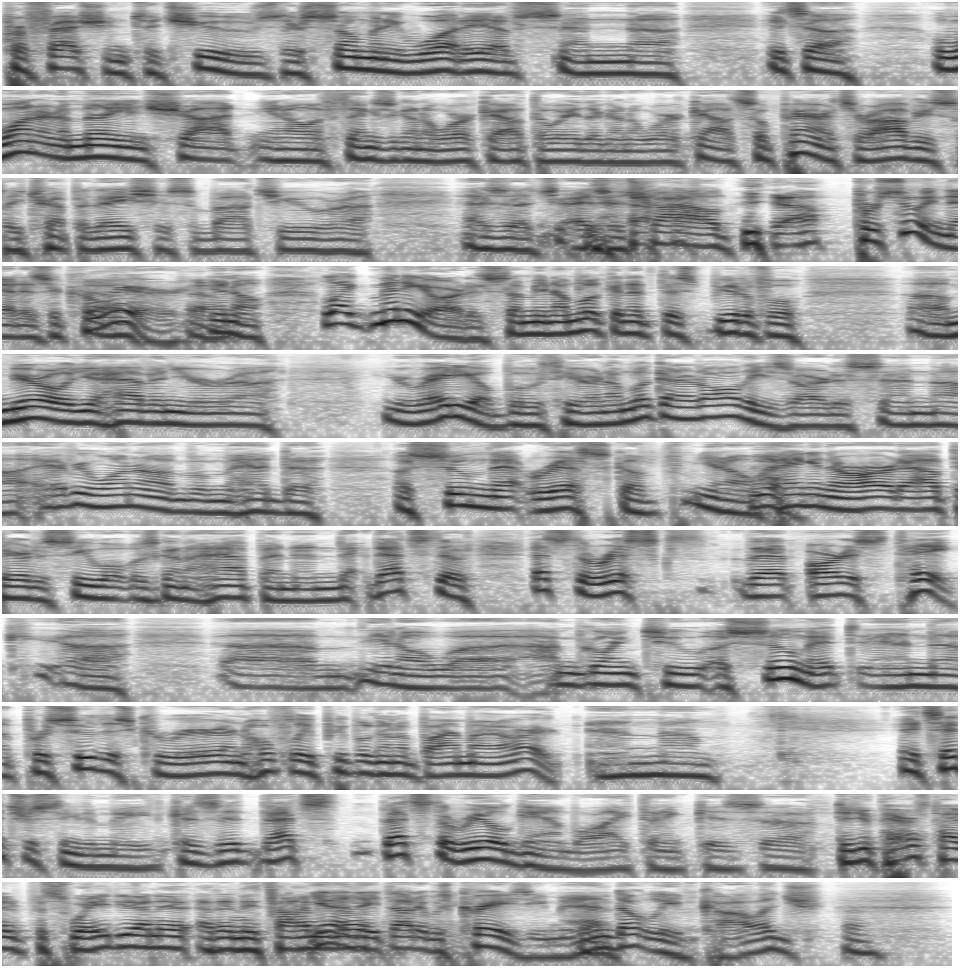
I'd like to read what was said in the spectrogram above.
profession to choose. There's so many what ifs, and uh, it's a, one in a million shot. You know, if things are going to work out the way they're going to work out. So parents are obviously trepidatious about you uh, as a as a child Yeah. pursuing that as a career. yeah. You know, like many artists. I mean, I'm looking at this beautiful uh, mural you have in your. Your radio booth here, and I'm looking at all these artists, and uh, every one of them had to assume that risk of you know hanging their art out there to see what was going to happen, and th- that's the that's the risks that artists take. Uh, um, you know, uh, I'm going to assume it and uh, pursue this career, and hopefully, people are going to buy my art, and um, it's interesting to me because that's that's the real gamble. I think is. Uh, Did your parents try to persuade you any, at any time? you yeah, know? they thought it was crazy, man. Don't leave college.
